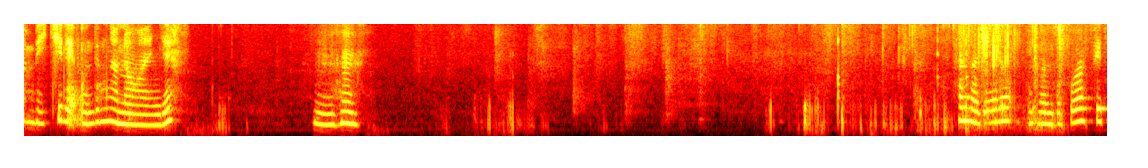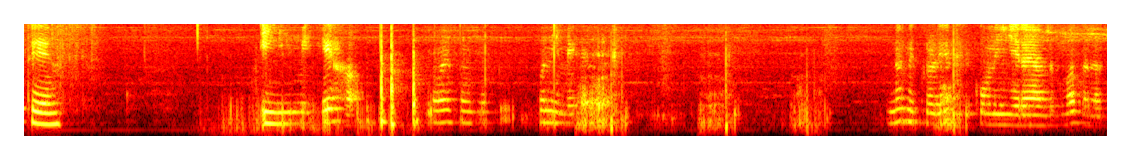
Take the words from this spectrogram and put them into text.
Kambikire undi mwana wanjye Mhm. hano rero nkunze kuba mfite iyi miheha ko ni imiheha. Ino mikoro rero iri kumenyera yanze guhagarara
